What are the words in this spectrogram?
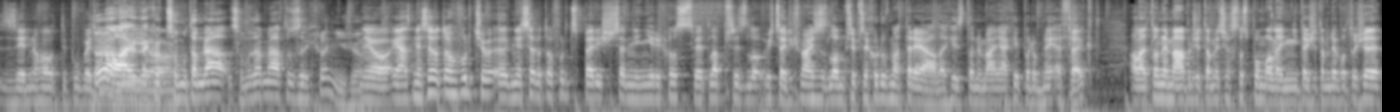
z jednoho typu větru. To jo, ale jako, co mu tam dá, co mu tam dá to zrychlení, že jo? Jo, já, mě se do toho furt, mě se do toho furt spe, když se mění rychlost světla při zlom, víš co, když máš zlom při přechodu v materiálech, jestli to nemá nějaký podobný efekt, ale to nemá, protože tam je často zpomalení, takže tam jde o to, že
